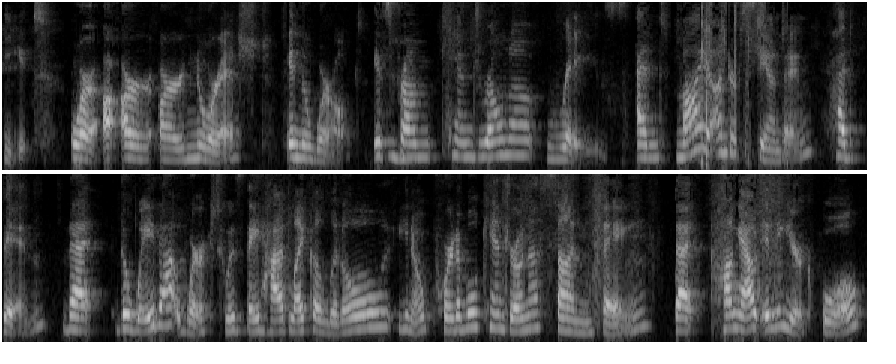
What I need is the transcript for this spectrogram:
eat, or are are nourished in the world is Mhm. from Kandrona rays. And my understanding had been that the way that worked was they had like a little, you know, portable Kandrona sun thing that hung out in the Yeerk pool.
